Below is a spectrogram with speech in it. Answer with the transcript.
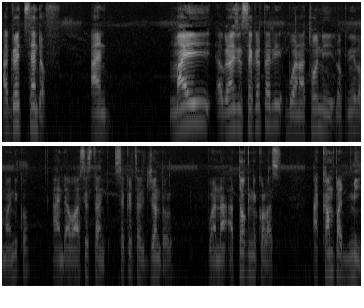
a great send-off. And my organizing secretary, Bwana Tony Lokinei Lomaniko, and our assistant secretary general, Bwana Atok Nicholas, accompanied me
